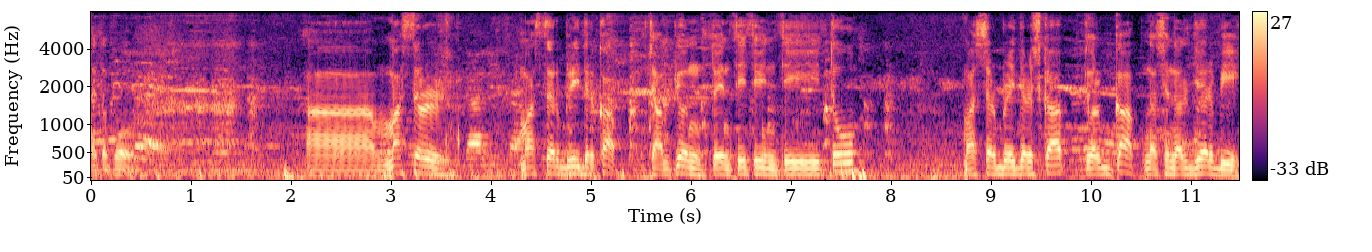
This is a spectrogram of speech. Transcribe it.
ito po. Ah, Master Master Breeder Cup Champion 2022 Master Breeders Cup 12 Cup National Derby.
